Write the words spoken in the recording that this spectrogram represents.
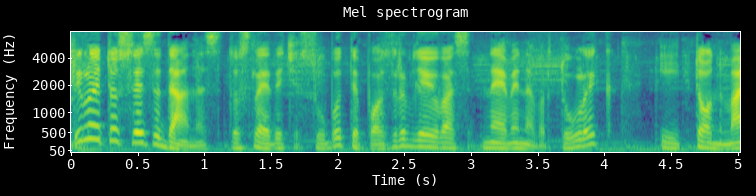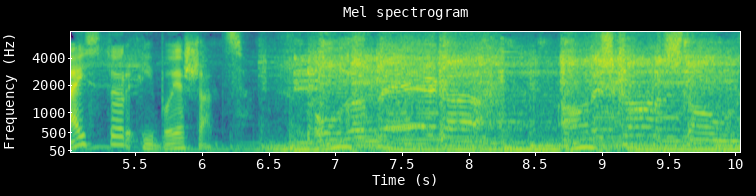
Bilo je to sve za danas. Do sledeće subote pozdravljaju vas Nevena Vrtulek i Ton Majstor i Boja Šanca. On his cornerstone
